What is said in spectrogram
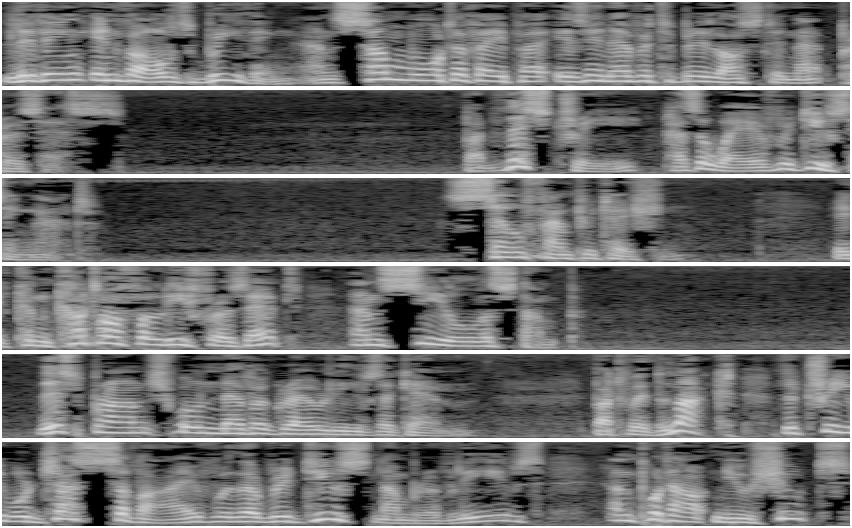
Living involves breathing, and some water vapour is inevitably lost in that process. But this tree has a way of reducing that. Self-amputation. It can cut off a leaf rosette and seal the stump. This branch will never grow leaves again. But with luck, the tree will just survive with a reduced number of leaves and put out new shoots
